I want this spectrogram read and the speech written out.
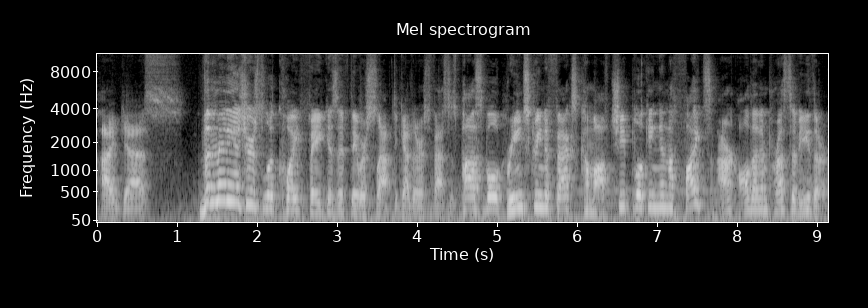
I guess. The miniatures look quite fake as if they were slapped together as fast as possible, green screen effects come off cheap looking, and the fights aren't all that impressive either.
